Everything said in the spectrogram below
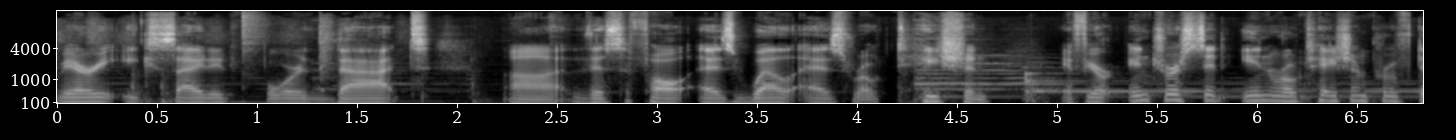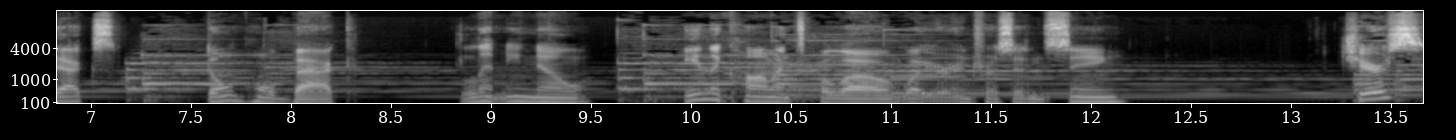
Very excited for that uh, this fall, as well as rotation. If you're interested in rotation proof decks, don't hold back. Let me know in the comments below what you're interested in seeing. Cheers,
